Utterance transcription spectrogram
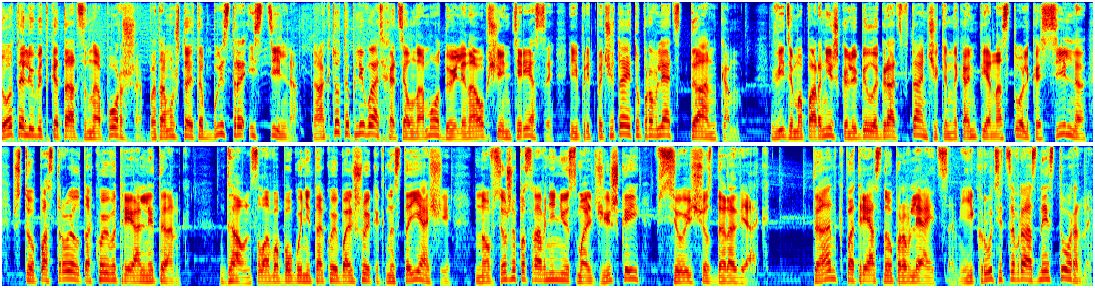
Кто-то любит кататься на Porsche, потому что это быстро и стильно, а кто-то плевать хотел на моду или на общие интересы и предпочитает управлять танком. Видимо, парнишка любил играть в танчики на компе настолько сильно, что построил такой вот реальный танк. Да, он, слава богу, не такой большой, как настоящий, но все же по сравнению с мальчишкой все еще здоровяк. Танк потрясно управляется и крутится в разные стороны.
